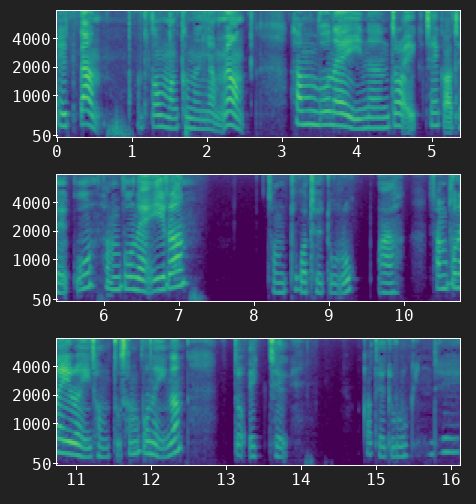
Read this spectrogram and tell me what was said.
일단 어떤 만큼 넣냐면 3분의 2는 저 액체가 되고 3분의 1은 점토가 되도록. 아 3분의 1은 이 점토 3분의 2는 저 액체가 되도록인데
